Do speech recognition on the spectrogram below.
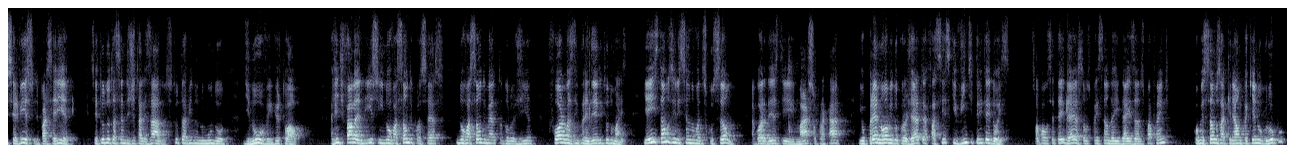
serviço, de parceria, se tudo está sendo digitalizado, se tudo está vindo no mundo de nuvem, virtual. A gente fala nisso em inovação de processo, inovação de metodologia, formas de empreender e tudo mais. E aí estamos iniciando uma discussão agora desde março para cá, e o pré-nome do projeto é FACISC 2032. Só para você ter ideia, estamos pensando aí 10 anos para frente. Começamos a criar um pequeno grupo,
